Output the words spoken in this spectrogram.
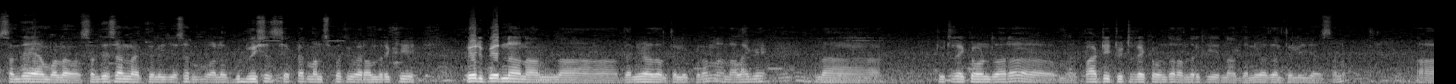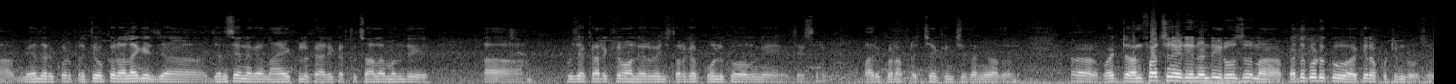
సందేహం వాళ్ళ సందేశాన్ని నాకు తెలియజేశారు. వాళ్ళ గుడ్ విషెస్ చెప్పారు. మనస్ఫూర్తి వారందరికీ పేరు పేరున నా నా ధన్యవాదాలు తెలుపుకున్నాను నన్ను అలాగే నా ట్విట్టర్ అకౌంట్ ద్వారా పార్టీ ట్విట్టర్ అకౌంట్ ద్వారా అందరికీ నా ధన్యవాదాలు తెలియజేస్తాను. మీ అందరికి కూడా ప్రతి ఒక్కరు అలాగే జ- జనసేన నాయకులు కార్యకర్తలు చాలామంది పూజా కార్యక్రమాలు నిర్వహించి త్వరగా కోలుకోవాలని చేశారు. వారికి కూడా ప్రత్యేకించి ధన్యవాదాలు. బట్ అన్ఫార్చునేట్ ఏంటంటే ఈరోజు నా పెద్ద కొడుకు అఖిర పుట్టినరోజు.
